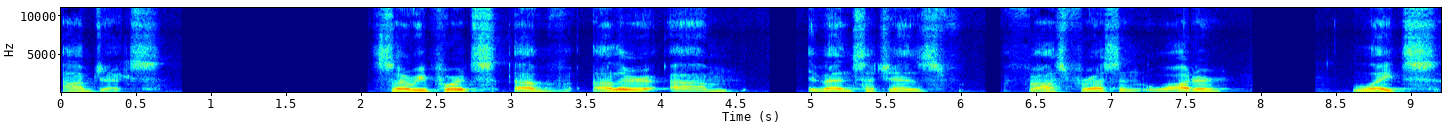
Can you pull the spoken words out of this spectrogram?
objects. So reports of other um, events such as phosphorescent water, lights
